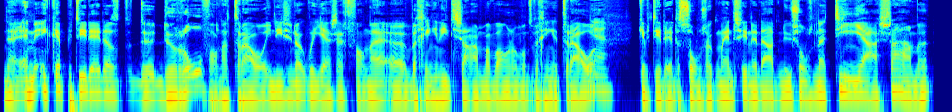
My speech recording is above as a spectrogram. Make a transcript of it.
Nee, en ik heb het idee dat de, de rol van het trouwen, in die zin ook wat jij zegt van hè, eh, we gingen niet samenwonen, want we gingen trouwen. Ja. Ik heb het idee dat soms ook mensen inderdaad nu soms na tien jaar samen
